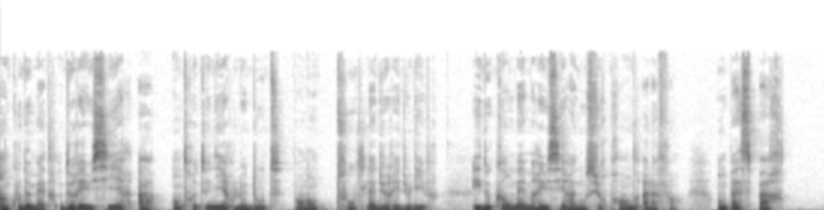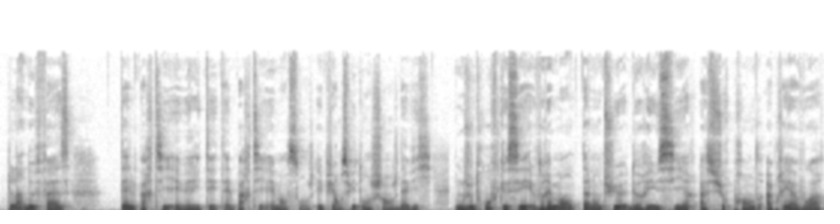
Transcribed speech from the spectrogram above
un coup de maître de réussir à entretenir le doute pendant toute la durée du livre et de quand même réussir à nous surprendre à la fin on passe par plein de phases. Telle partie est vérité, telle partie est mensonge. Et puis ensuite, on change d'avis. Donc je trouve que c'est vraiment talentueux de réussir à surprendre après avoir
